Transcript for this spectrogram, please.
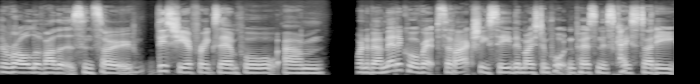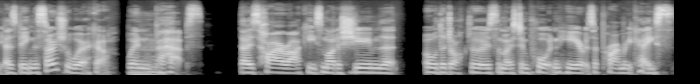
the role of others. And so this year, for example, um, one of our medical reps said, I actually see the most important person in this case study as being the social worker, when Mm. perhaps those hierarchies might assume that, oh, the doctor is the most important here as a primary case,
